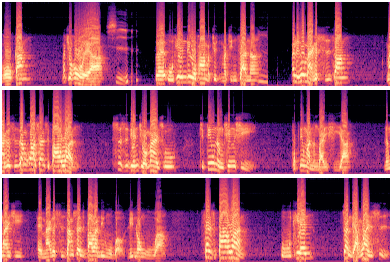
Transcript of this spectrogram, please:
五缸，那就后悔啊。是。对，五天六趴嘛，就嘛金赞呢。那你说买个十张，买个十张花三十八万，四十点九卖出，一张两千四，十张嘛两万四呀，两万四。哎，买个十张三十八万，零五不？零龙五啊，三十八万，五天赚两万四，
